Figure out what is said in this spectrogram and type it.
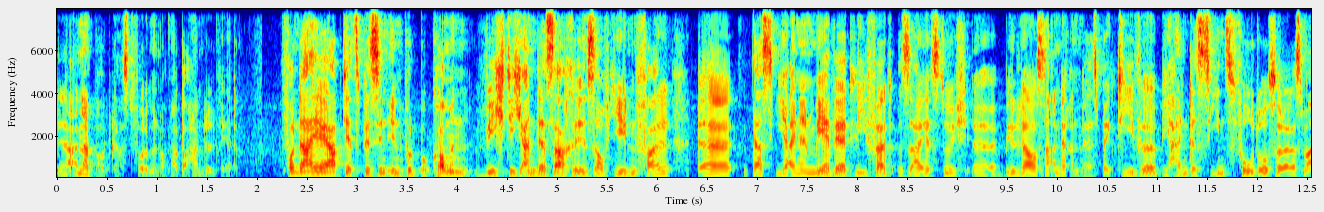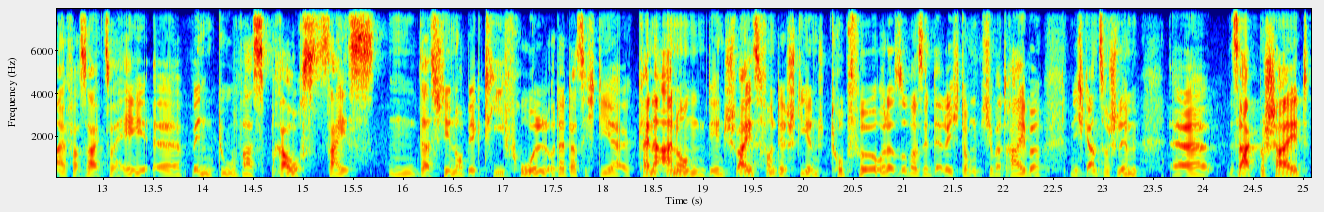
in einer anderen Podcast-Folge nochmal behandeln werde. Von daher habt ihr jetzt ein bisschen Input bekommen. Wichtig an der Sache ist auf jeden Fall, äh, dass ihr einen Mehrwert liefert, sei es durch äh, Bilder aus einer anderen Perspektive, Behind-the-Scenes-Fotos oder dass man einfach sagt, so hey, äh, wenn du was brauchst, sei es, dass ich dir ein Objektiv hole oder dass ich dir, keine Ahnung, den Schweiß von der Stirn tupfe oder sowas in der Richtung. Ich übertreibe, nicht ganz so schlimm. Äh, sag Bescheid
